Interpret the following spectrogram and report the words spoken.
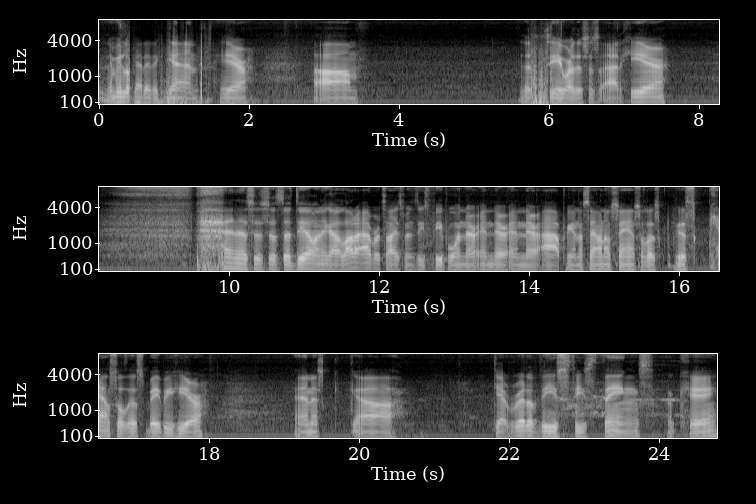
let me look at it again here. Um, let's see where this is at here. And this is just a deal, and they got a lot of advertisements. These people in their in their in their app. You understand what I'm saying? So let's let's cancel this baby here, and let's uh, get rid of these these things. Okay.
